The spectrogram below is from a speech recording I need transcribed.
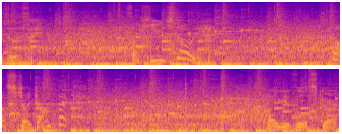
size of this thing. It's a huge. Oh, it's gigantic. I like his little scarf. I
